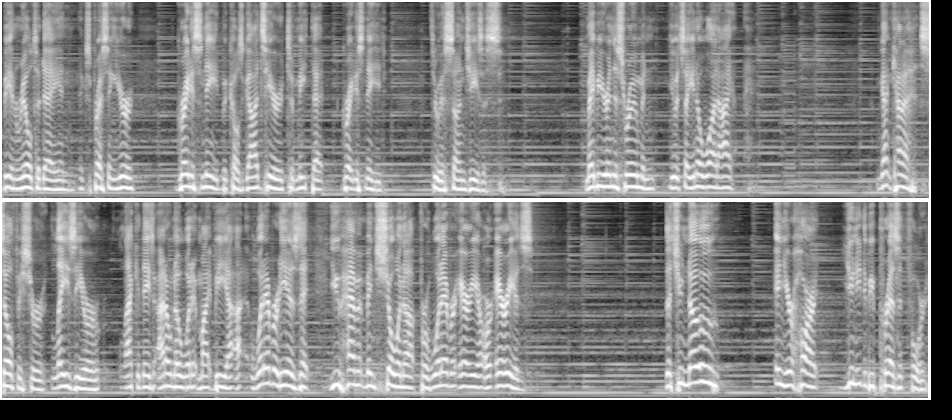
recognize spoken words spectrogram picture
being real today and expressing your greatest need because God's here to meet that greatest need through his son Jesus. Maybe you're in this room and you would say, you know what, I I've gotten kind of selfish or lazy or lackadaisical. I don't know what it might be. I, whatever it is that you haven't been showing up for whatever area or areas that you know in your heart you need to be present for.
